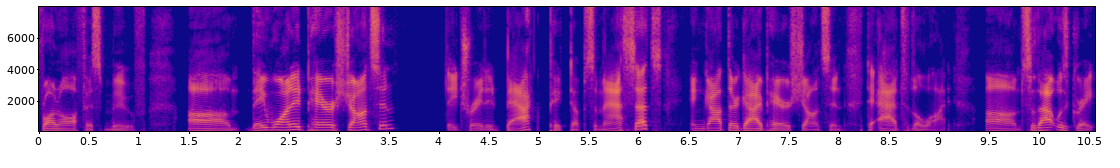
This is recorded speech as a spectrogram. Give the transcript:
front office move? Um, they wanted Paris Johnson. They traded back, picked up some assets, and got their guy Paris Johnson to add to the line. Um, so that was great.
